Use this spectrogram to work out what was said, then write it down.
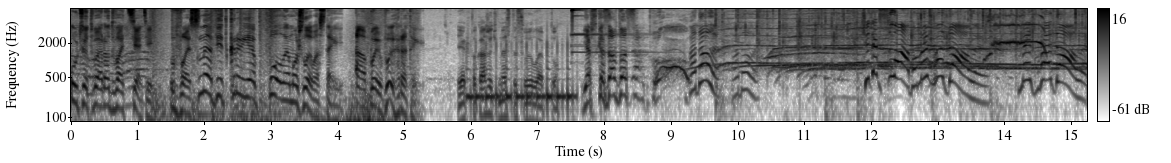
У четвер о 20-й весна відкриє поле можливостей, аби виграти. Як то кажуть, внести свою лепту. Я ж сказав вас. Вгадали? Вгадали. Що так слабо? Ми вгадали. Ми ж вгадали.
